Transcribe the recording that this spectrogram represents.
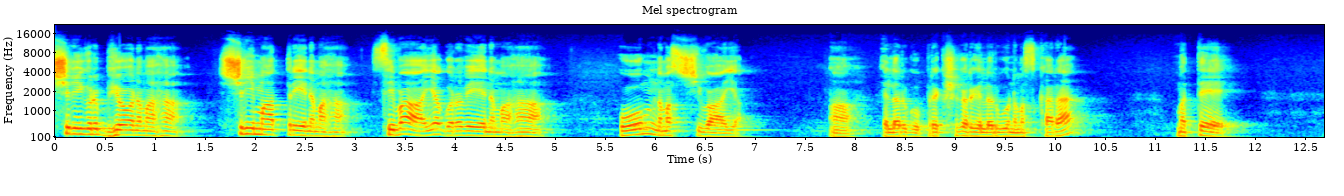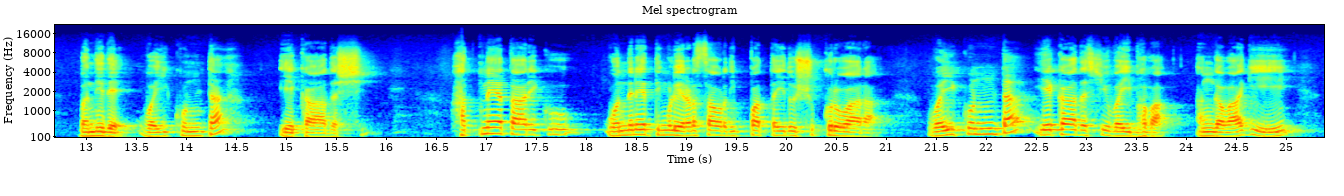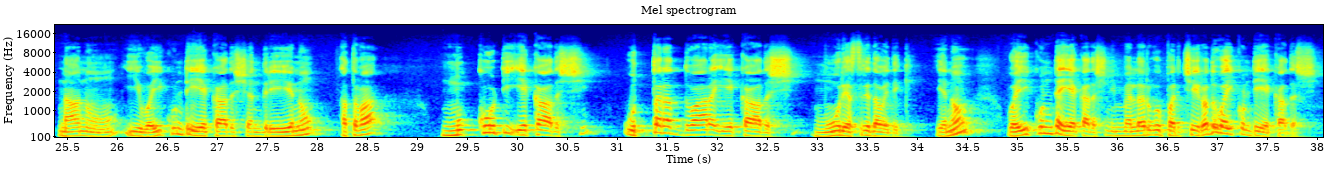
ಶ್ರೀ ಗುರುಭ್ಯೋ ನಮಃ ಶ್ರೀಮಾತ್ರೇ ನಮಃ ಶಿವಾಯ ಗುರವೇ ನಮಃ ಓಂ ನಮಃ ಶಿವಾಯ ಹಾಂ ಎಲ್ಲರಿಗೂ ಪ್ರೇಕ್ಷಕರಿಗೆಲ್ಲರಿಗೂ ನಮಸ್ಕಾರ. ಮತ್ತು ಬಂದಿದೆ ವೈಕುಂಠ ಏಕಾದಶಿ. ಹತ್ತನೇ ತಾರೀಕು, ಒಂದನೇ ತಿಂಗಳು ಎರಡು ಸಾವಿರದ ಇಪ್ಪತ್ತೈದು ಶುಕ್ರವಾರ. ವೈಕುಂಠ ಏಕಾದಶಿ ವೈಭವ. ಅಂಗವಾಗಿ ನಾನು ಈ ವೈಕುಂಠ ಏಕಾದಶಿ ಅಂದರೆ ಏನು ಅಥವಾ ಮುಕ್ಕೋಟಿ ಏಕಾದಶಿ, ಉತ್ತರ ದ್ವಾರ ಏಕಾದಶಿ, ಮೂರು ಹೆಸರಿದಾವೆ ಇದಕ್ಕೆ. ಏನು? ವೈಕುಂಠ ಏಕಾದಶಿ. ನಿಮ್ಮೆಲ್ಲರಿಗೂ ಪರಿಚಯ ಇರೋದು ವೈಕುಂಠ ಏಕಾದಶಿ.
